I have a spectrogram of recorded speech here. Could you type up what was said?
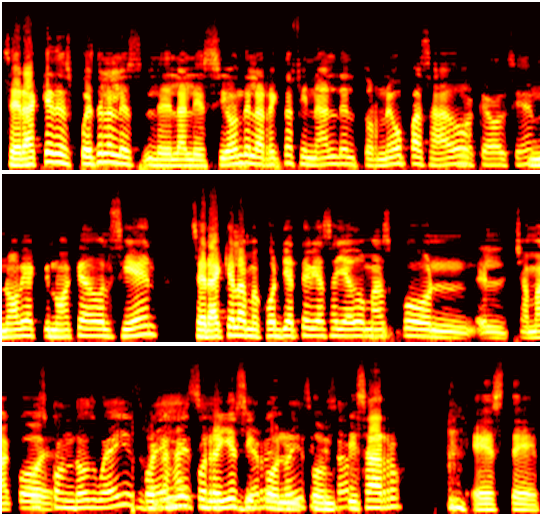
¿Será que después de la, lesión de la recta final del torneo pasado no ha quedado al 100? No, había, no ha quedado al 100. ¿Será que a lo mejor ya te habías hallado más con el chamaco? Pues con dos güeyes, con Reyes, con, Reyes y, con, con Pizarro. Este,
